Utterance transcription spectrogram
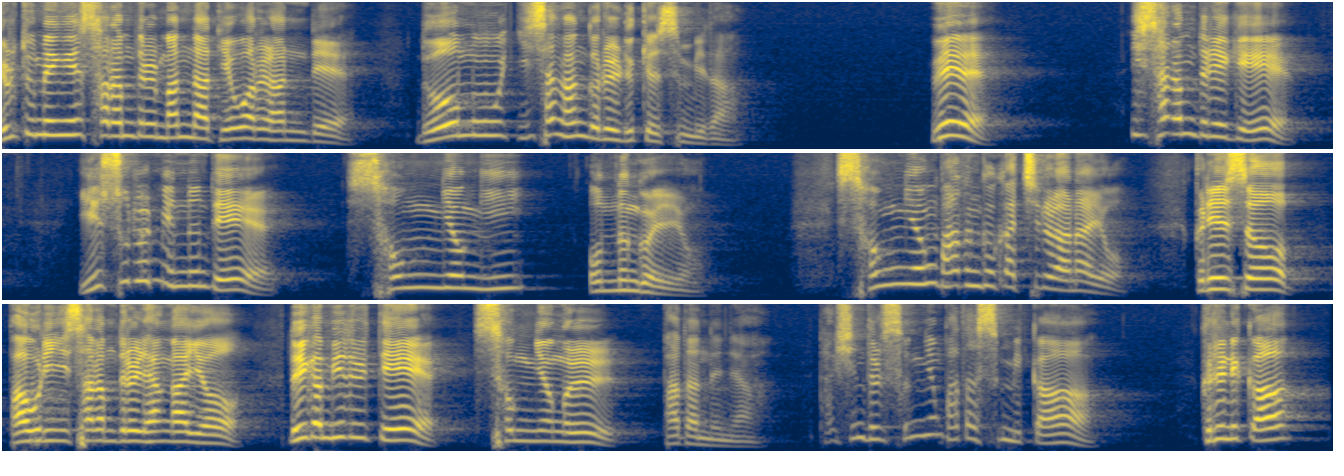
12명의 사람들을 만나 대화를 하는데 너무 이상한 것을 느꼈습니다. 왜? 이 사람들에게 예수를 믿는데 성령이 없는 거예요. 성령 받은 것 같지를 않아요. 그래서 바울이 이 사람들을 향하여 너희가 믿을 때 성령을 받았느냐? 당신들 성령 받았습니까? 그러니까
